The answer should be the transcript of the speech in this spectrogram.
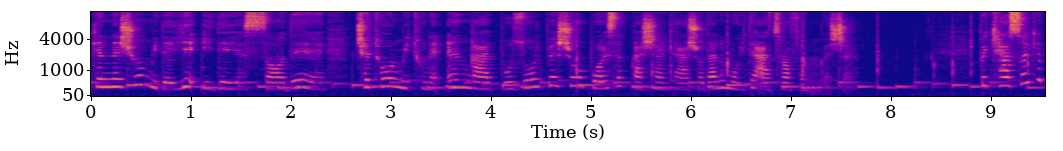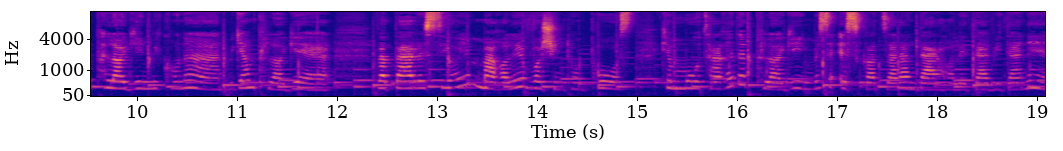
که نشون میده یه ایده ساده چطور می‌تونه انقدر بزرگ بشه و باعث قشنگتر شدن محیط اطرافمون بشه. به کسایی که plogging می‌کنن میگن plogger و بررسی های مقاله واشنگتن پست که معتقده plogging مثل اسکات زدن در حال دویدنه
